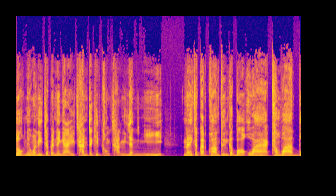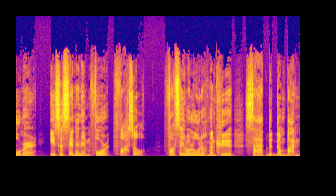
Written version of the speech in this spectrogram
โลกในวันนี้จะเป็นยังไง ฉันจะคิดของฉันอย่างนี้ ในจำกัดความถึงก็บอกว่าคำว่า boomer is a synonym for fossil fossil เรารู้เนาะมันคือซากดึกดำบรรพ์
